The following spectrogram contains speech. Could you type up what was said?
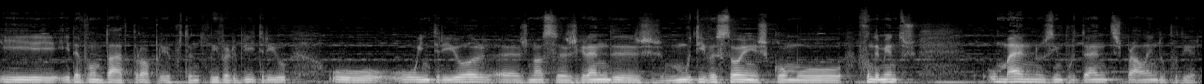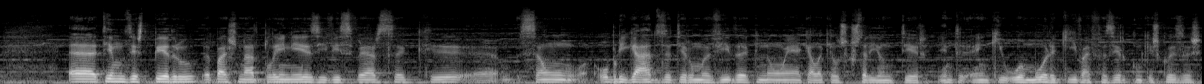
e, e da vontade própria, portanto, livre-arbítrio, o, o, interior, as nossas grandes motivações como fundamentos humanos importantes para além do poder. Uh, temos este Pedro apaixonado pela Inês e vice-versa, que uh, são obrigados a ter uma vida que não é aquela que eles gostariam de ter, entre, em que o amor aqui vai fazer com que as coisas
